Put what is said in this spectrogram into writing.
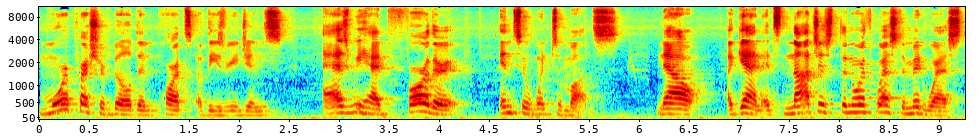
more pressure build in parts of these regions as we head farther into winter months. Now, again, it's not just the Northwest and Midwest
